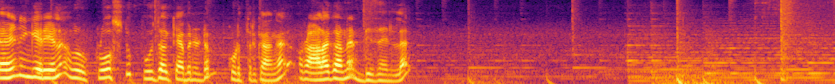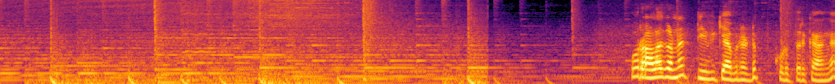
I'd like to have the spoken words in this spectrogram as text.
டைனிங் ஏரியாவில் ஒரு க்ளோஸ்டு பூஜா கேபினட்டும் கொடுத்துருக்காங்க. ஒரு அழகான டிசைனில் ஒரு அழகான டிவி கேபினட்டும் கொடுத்துருக்காங்க.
